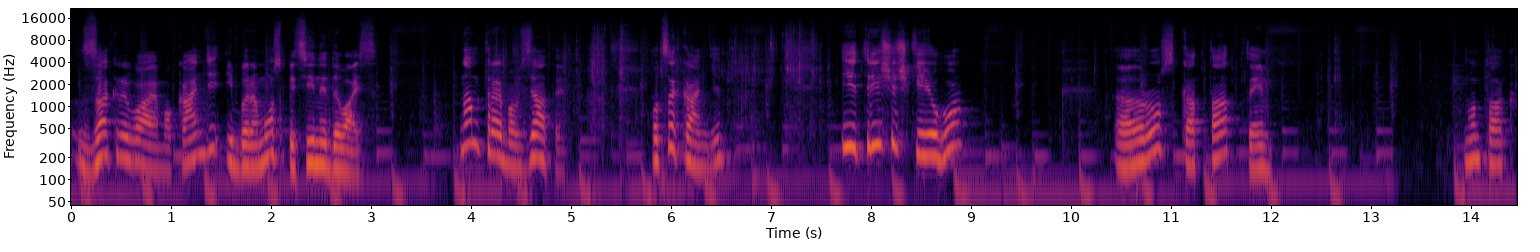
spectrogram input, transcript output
Закриваємо канді і беремо спеційний девайс. Нам треба взяти оце канді і трішечки його е, розкатати. Отак.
